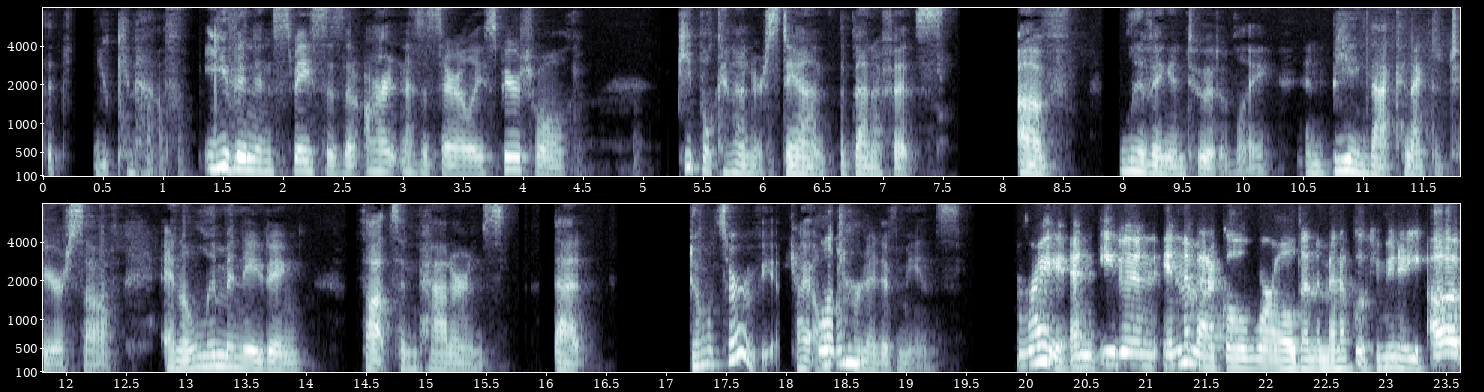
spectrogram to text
that you can have. Even in spaces that aren't necessarily spiritual, people can understand the benefits of living intuitively and being that connected to yourself and eliminating thoughts and patterns that don't serve you by well, alternative means. Right. And even in the medical world and the medical community, uh,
